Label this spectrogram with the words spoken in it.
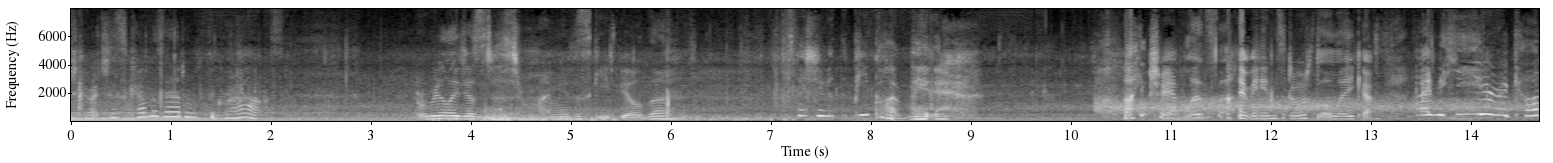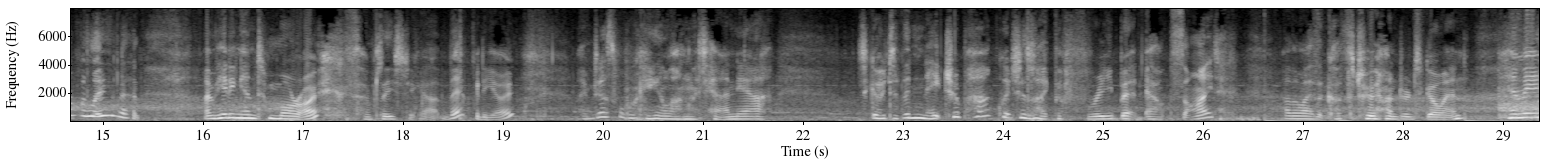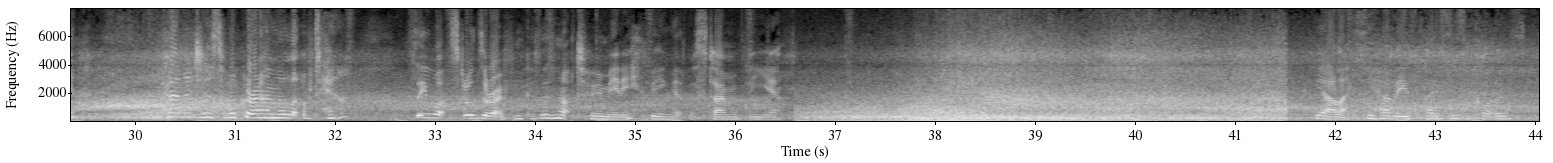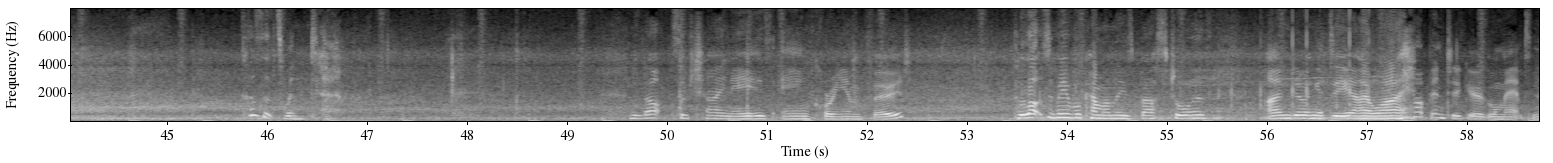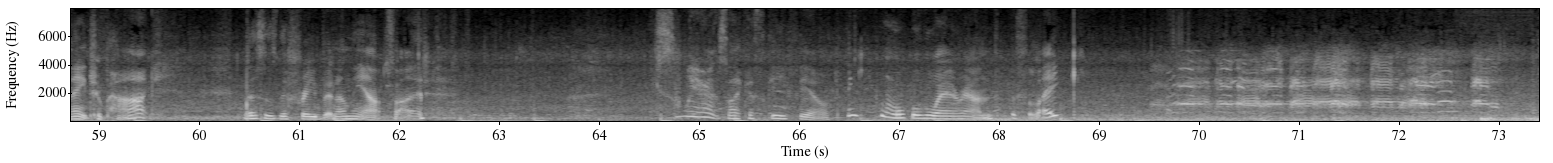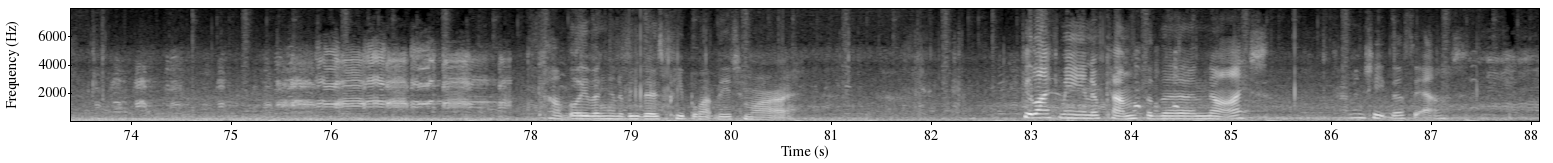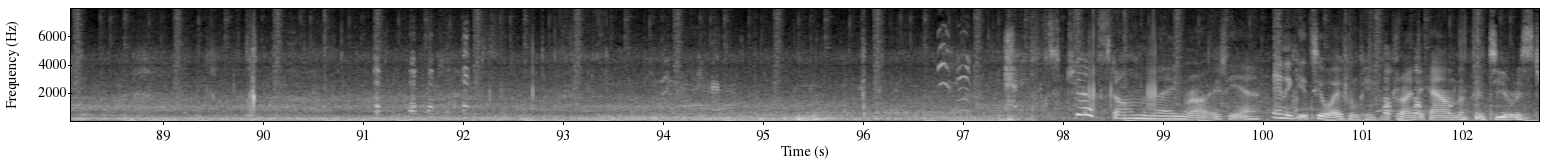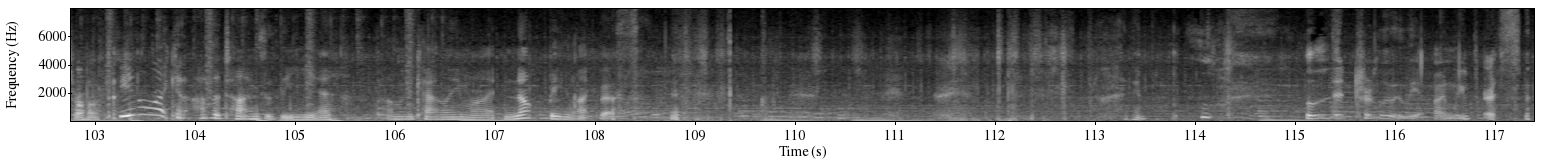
stranger. It just comes out of the grass. It really just does remind me of a ski field though. Especially with the people up there. Hi travellers, I'm Anne's daughter Lalika. I'm here, I can't believe it. I'm heading in tomorrow, so please check out that video. I'm just walking along the town now to go to the nature park, which is like the free bit outside. Otherwise it costs 200 to go in. And then kind of just walk around the little town, see what stalls are open, because there's not too many being at this time of the year. Yeah, like see how these places are closed. Because it's winter. Lots of Chinese and Korean food. Lots of people come on these bus tours. I'm doing a DIY. Hop into Google Maps Nature Park. This is the free bit on the outside. I swear it's like a ski field. I think you can walk all the way around this lake. I can't believe I'm going to be those people up there tomorrow. If you're like me and have come for the night, come and check this out. It's just on the main road here and it gets you away from people trying to hound them into your restaurant. I feel like at other times of the year Pamukkale might not be like this. I'm literally the only person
